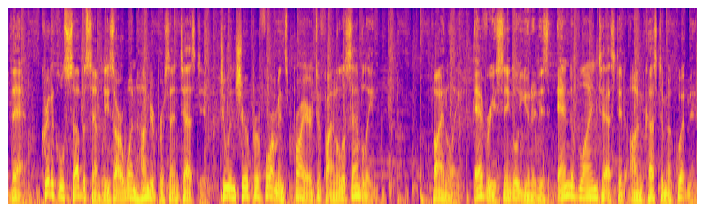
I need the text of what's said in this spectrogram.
Then, critical subassemblies are 100% tested to ensure performance prior to final assembly. Finally, every single unit is end-of-line tested on custom equipment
